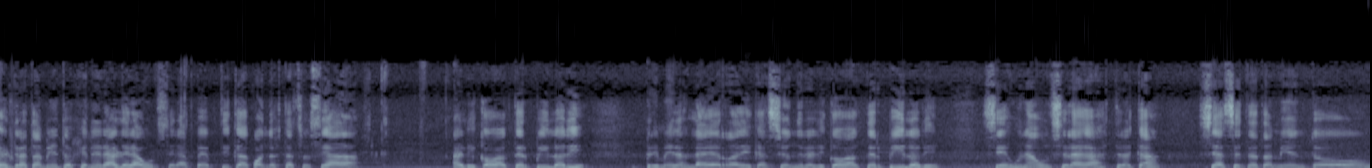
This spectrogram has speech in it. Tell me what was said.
El tratamiento general de la úlcera péptica cuando está asociada Helicobacter pylori, primero es la erradicación del Helicobacter pylori. Si es una úlcera gástrica, se hace tratamiento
